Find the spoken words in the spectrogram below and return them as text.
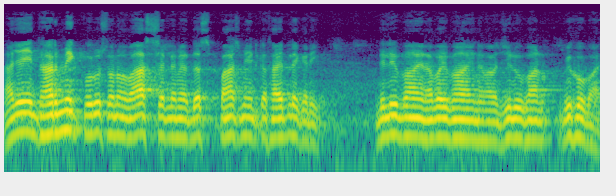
આજે ધાર્મિક પુરુષોનો વાસ છે, એટલે મેં દસ પાંચ મિનિટ કથા એટલે કરી. દિલીપભાઈ ને અભયભાઈ ને જીલુભાઈ વિખુભાઈ.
